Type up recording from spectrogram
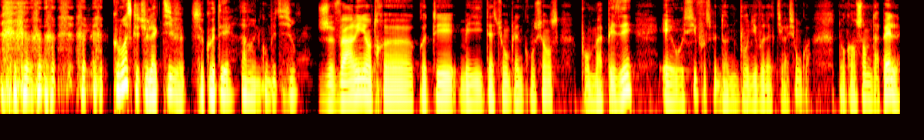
Comment est-ce que tu l'actives, ce côté, avant une compétition? Je varie entre côté méditation, pleine conscience pour m'apaiser et aussi il faut se mettre dans un bon niveau d'activation. quoi. Donc en chambre d'appel,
